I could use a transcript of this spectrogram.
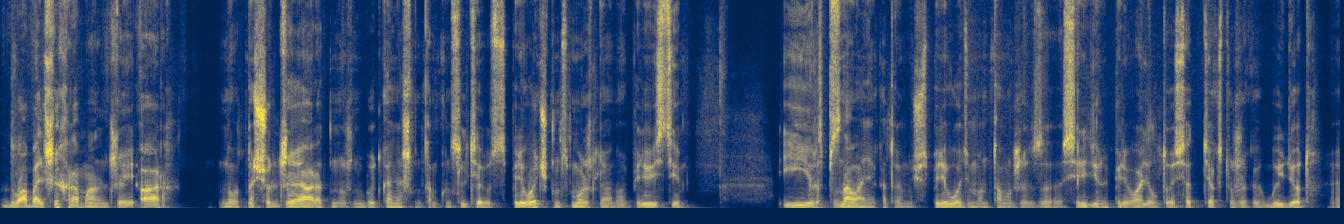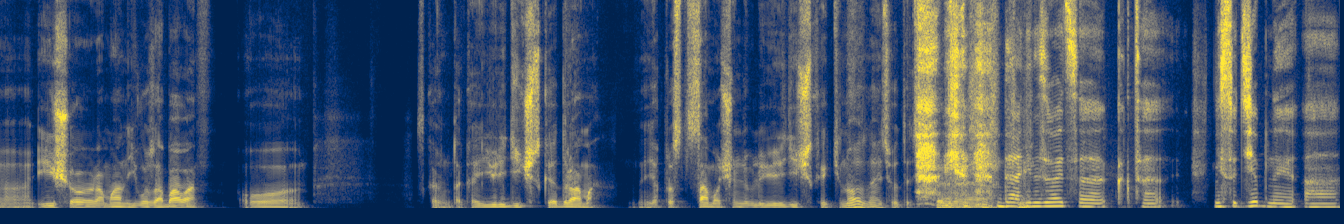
Два больших романа, J.R., ну, вот насчет GR это нужно будет, конечно, там консультироваться с переводчиком, сможет ли оно перевести. И распознавание, которое мы сейчас переводим, он там уже за середину перевалил. То есть, этот текст уже как бы идет. Э, и еще роман «Его забава» о, скажем, такая юридическая драма я просто сам очень люблю юридическое кино, знаете, вот эти... Да, они называются как-то не судебные, а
